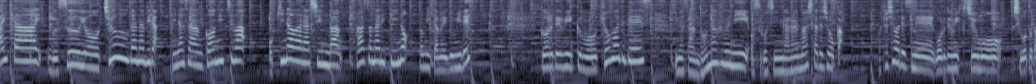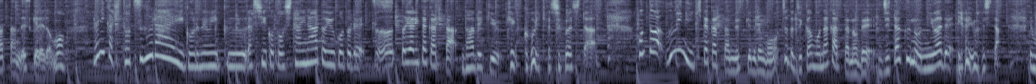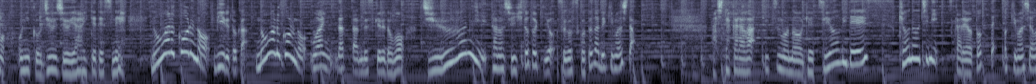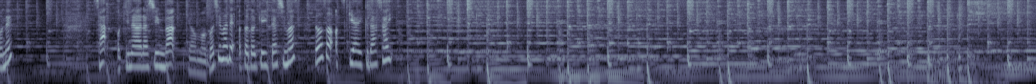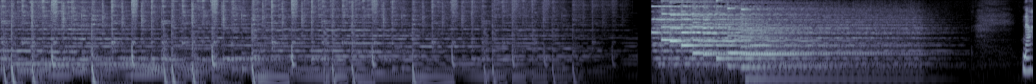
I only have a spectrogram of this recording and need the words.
はいたい無数用中がなびら。皆さんこんにちは。沖縄羅針盤。パーソナリティの富田恵です。ゴールデンウィークも今日までです。皆さんどんな風にお過ごしになられましたでしょうか？私はですねゴールデンウィーク中も仕事だったんですけれども何か一つぐらいゴールデンウィークらしいことをしたいなということでずっとやりたかったバーベキュー結構いたしました。本当は海に行きたかったんですけれどもちょっと時間もなかったので自宅の庭でやりました。でもお肉をジュージュー焼いてですねノンアルコールのビールとかノンアルコールのワインだったんですけれども十分に楽しいひとときを過ごすことができました。明日からはいつもの月曜日です。今日のうちに疲れを取っておきましょうね。さあ沖縄羅針盤今日も5時までお届けいたします。どうぞお付き合いください。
